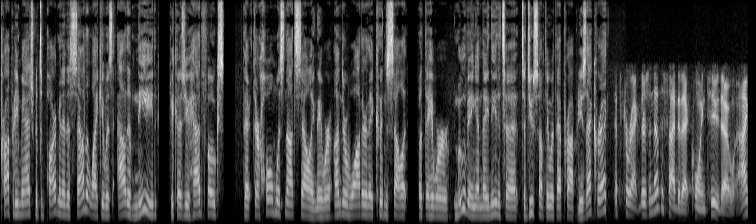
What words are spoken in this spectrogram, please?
property management department? And it sounded like it was out of need because you had folks their, their home was not selling. They were underwater. They couldn't sell it, but they were moving and they needed to, to do something with that property. Is that correct? That's correct. There's another side to that coin, too, though. I,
